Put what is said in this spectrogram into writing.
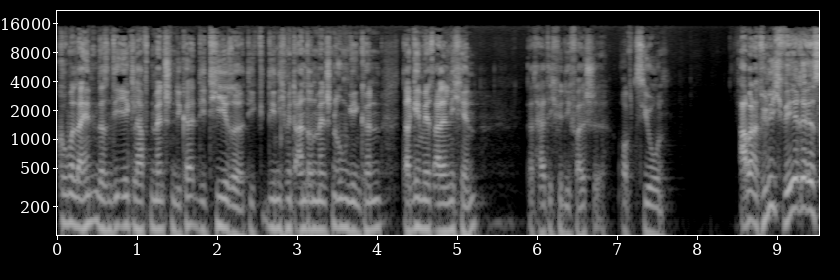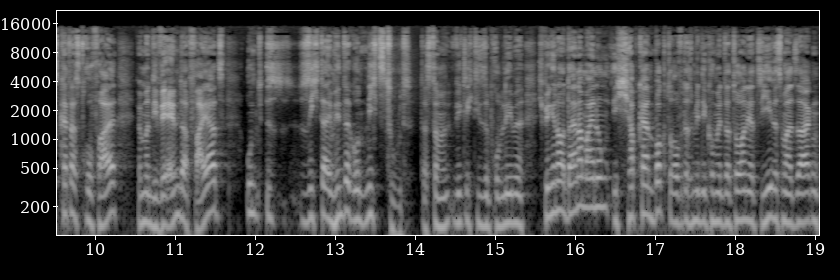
guck mal da hinten, das sind die ekelhaften Menschen, die, die Tiere, die, die nicht mit anderen Menschen umgehen können. Da gehen wir jetzt alle nicht hin. Das halte ich für die falsche Option. Aber natürlich wäre es katastrophal, wenn man die WM da feiert und es sich da im Hintergrund nichts tut. Dass dann wirklich diese Probleme. Ich bin genau deiner Meinung. Ich habe keinen Bock darauf, dass mir die Kommentatoren jetzt jedes Mal sagen,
